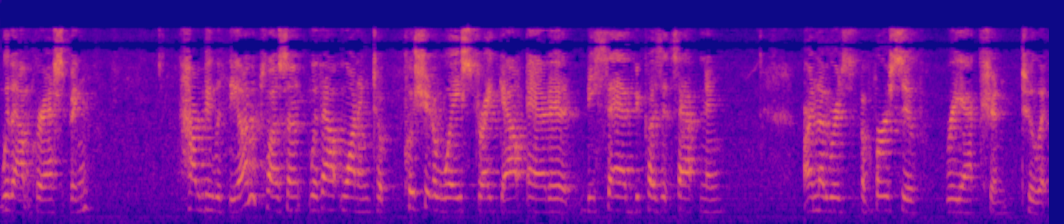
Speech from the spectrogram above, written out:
without grasping, how to be with the unpleasant without wanting to push it away, strike out at it, be sad because it's happening, or in other words, aversive reaction to it.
